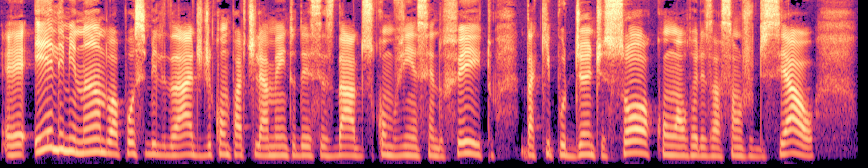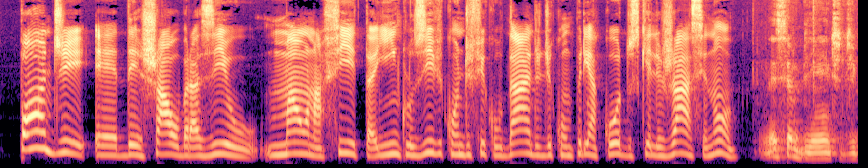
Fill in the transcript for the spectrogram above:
é, eliminando a possibilidade de compartilhamento desses dados como vinha sendo feito, daqui por diante só com autorização judicial, pode é, deixar o Brasil mal na fita e, inclusive, com dificuldade de cumprir acordos que ele já assinou? Nesse ambiente de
